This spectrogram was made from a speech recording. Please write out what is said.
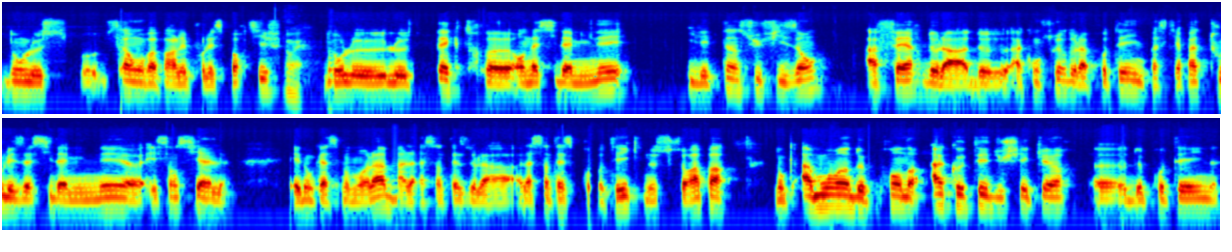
dont le, ça on va parler pour les sportifs, dont le, le, spectre euh, en acides aminés, il est insuffisant à faire de la, de, à construire de la protéine parce qu'il n'y a pas tous les acides aminés euh, essentiels. Et donc à ce moment-là, bah, la, synthèse de la, la, synthèse protéique ne se fera pas. Donc à moins de prendre à côté du shaker de protéines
